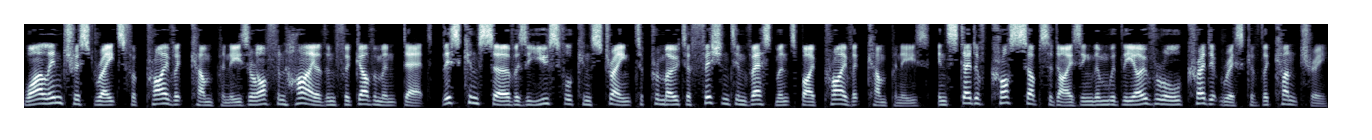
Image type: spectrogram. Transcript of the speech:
While interest rates for private companies are often higher than for government debt, this can serve as a useful constraint to promote efficient investments by private companies, instead of cross-subsidizing them with the overall credit risk of the country.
